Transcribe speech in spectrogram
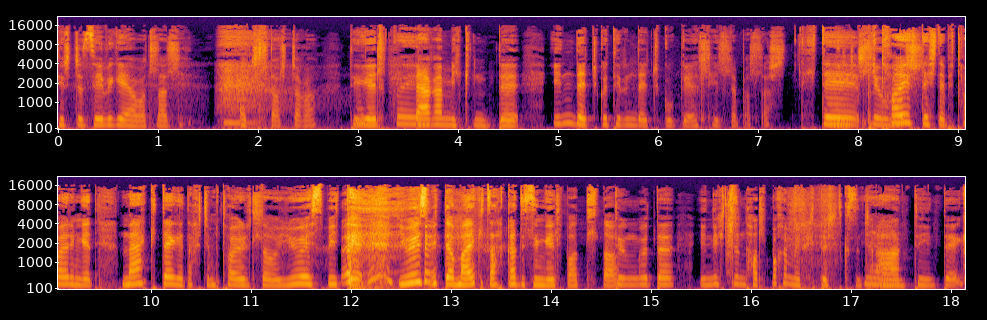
Тэр чинь CV-гээ явуулаад ажилд орж байгаа. Тэгэл байгаа микнүүдээ энэ дэжгүй тэрэн дэжгүй гэж хэлээ болоо шүү. Гэтэ мэргэжлийн бит хоёр дэжтэй штэ бит хоёр ингээд Mac-тэй гэдэг ах бит хоёр лөө USB-тэй USB-тэй майк зарах гэдсэн гэж бодлоо. Тэнгүүдээ энийг чинь холбох юм хэрэгтэй шүү гэсэн Яа. аа тиймтэй.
